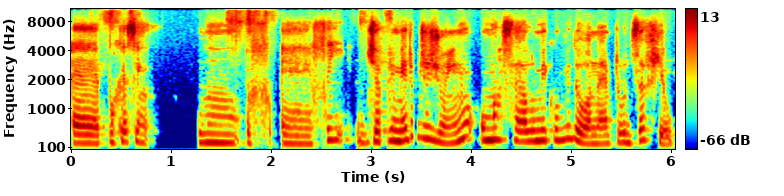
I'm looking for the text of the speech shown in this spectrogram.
É, porque, assim, um, eu é, fui, dia primeiro de junho, o Marcelo me convidou, né, para o desafio.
